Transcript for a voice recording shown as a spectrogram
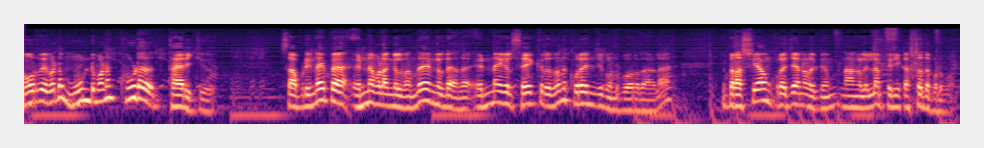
நோர்வே விட மூன்று மடங்கு கூட தயாரிக்குது. ஸோ அப்படின்னா இப்போ எண்ணெய் வளங்கள் வந்து எங்கள்ட்ட அந்த எண்ணெய்கள் சேர்க்கறது வந்து குறைஞ்சு கொண்டு போகிறதால இப்போ ரஷ்யாவும் குறைச்சா என்ன நடக்கும்? நாங்கள் எல்லாம் பெரிய கஷ்டத்தைப்படுவோம்.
